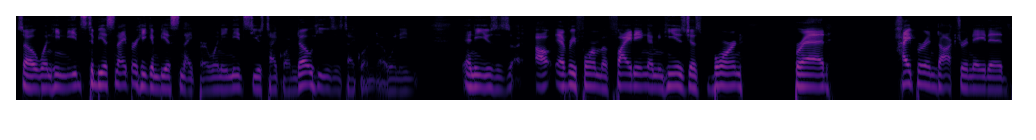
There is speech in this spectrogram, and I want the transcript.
So when he needs to be a sniper, he can be a sniper. When he needs to use taekwondo, he uses taekwondo. When he and he uses uh, all, every form of fighting. I mean, he is just born, bred, hyper indoctrinated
